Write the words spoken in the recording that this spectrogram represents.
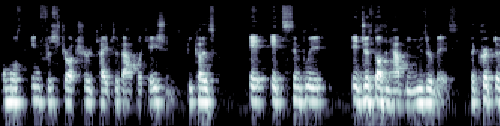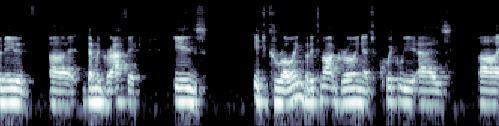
almost infrastructure types of applications because it it simply it just doesn't have the user base. The crypto native uh, demographic is it's growing, but it's not growing as quickly as uh,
